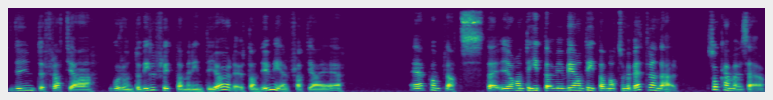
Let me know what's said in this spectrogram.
Det är ju inte för att jag går runt och vill flytta men inte gör det utan det är mer för att jag är, är på en plats där jag har inte hittat, vi har inte hittat något som är bättre än det här. Så kan man väl säga.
